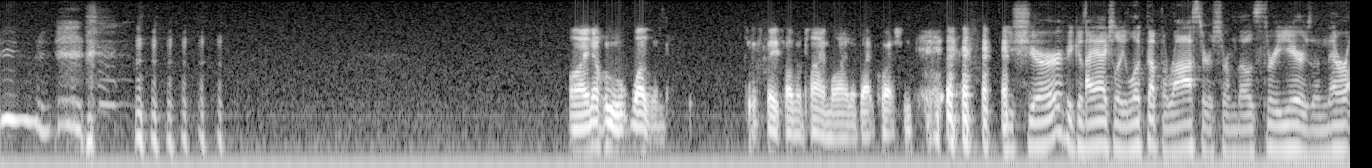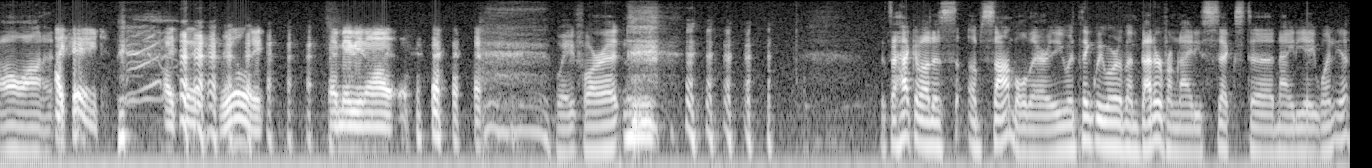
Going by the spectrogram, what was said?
do, do. Well, I know who it wasn't, just based on the timeline of that question. You sure? Because I actually looked up the rosters from those three years, and they're all on it. I think. I think, really. And maybe not. Wait for it. it's a heck of an ens- ensemble there. You would think we would have been better from '96 to '98, wouldn't you?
